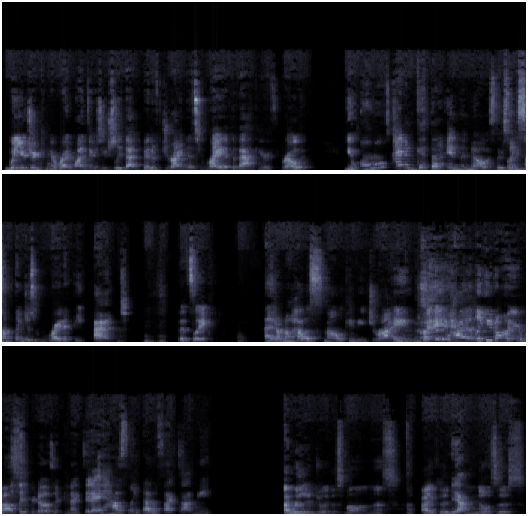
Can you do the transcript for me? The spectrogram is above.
when you're drinking a red wine, there's usually that bit of dryness right at the back of your throat. You almost kind of get that in the nose. There's like Mhm. something just right at the end hmm that's like I don't know how a smell can be drying, but it has like you know how your mouth and your nose are connected. It has like that effect on me. I really enjoy the smell on this. I could Yeah. nose this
